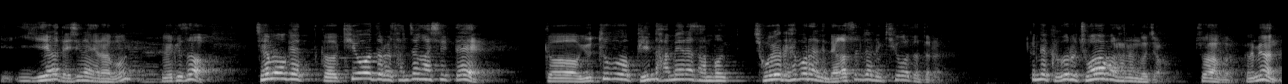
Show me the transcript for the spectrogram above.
이- 이해가 되시나요, 여러분? 네, 그래서 제목의 그 키워드를 선정하실 때 그 유튜브 빈 화면에서 한번 조회를 해보라는 내가 쓰려는 키워드들을. 근데 그거를 조합을 하는 거죠. 조합을. 그러면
